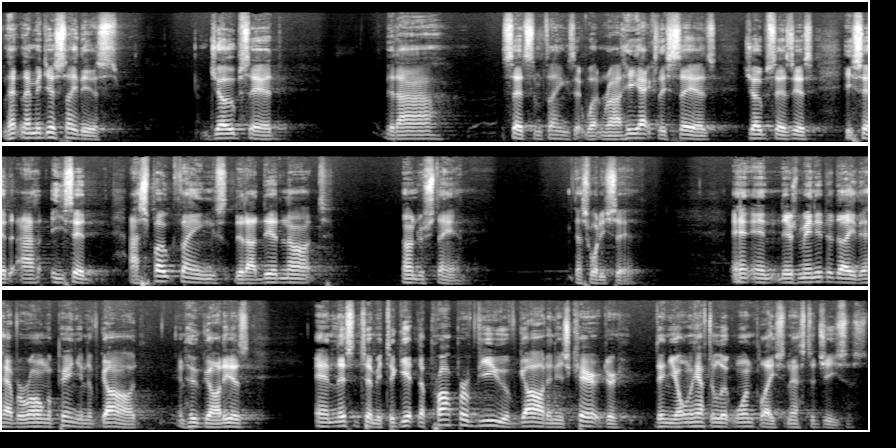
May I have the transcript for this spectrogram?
Let, let me just say this Job said that I said some things that wasn't right. He actually says, Job says this. He said, I, he said, I spoke things that I did not understand. That's what he said. And, and there's many today that have a wrong opinion of God and who God is. And listen to me, to get the proper view of God and his character, then you only have to look one place, and that's to Jesus.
